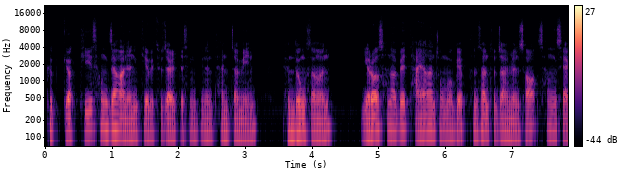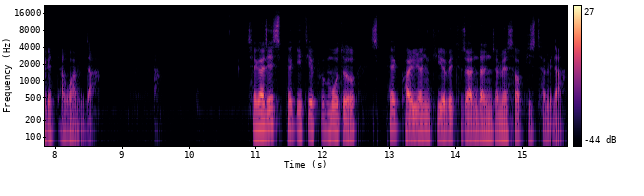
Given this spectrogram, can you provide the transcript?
급격히 성장하는 기업에 투자할 때 생기는 단점인 변동성은 여러 산업의 다양한 종목에 분산 투자하면서 상세하겠다고 합니다. 세 가지 스펙 ETF 모두 스펙 관련 기업에 투자한다는 점에서 비슷합니다.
